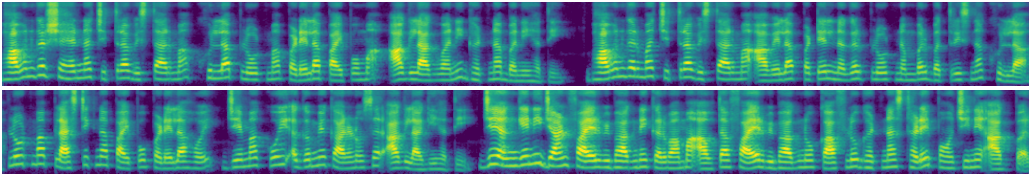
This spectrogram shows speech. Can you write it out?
ભાવનગર શહેરના ચિત્રા વિસ્તારમાં ખુલ્લા પ્લોટમાં પડેલા પાઇપોમાં આગ લાગવાની ઘટના બની હતી. ભાવનગરમાં ચિત્રા વિસ્તારમાં આવેલા પટેલ નગર પ્લોટ નંબર બત્રીસના ખુલ્લા પ્લોટમાં પ્લાસ્ટિકના પાઇપો પડેલા હોય, જેમાં કોઈ અગમ્ય કારણોસર આગ લાગી હતી. જે અંગેની જાણ ફાયર વિભાગને કરવામાં આવતા ફાયર વિભાગનો કાફલો ઘટના સ્થળે પહોંચીને આગ પર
